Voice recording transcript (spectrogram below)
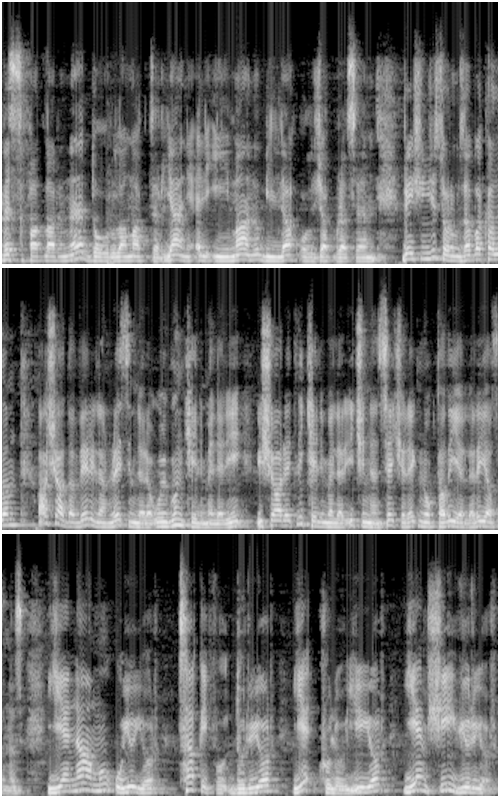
ve sıfatlarını doğrulamaktır. Yani el imanu billah olacak burası. Beşinci sorumuza bakalım. Aşağıda verilen resimlere uygun kelimeleri işaretli kelimeler içinden seçerek noktalı yerlere yazınız. Yenamu uyuyor, takifu duruyor, ye'kulu yiyor, yemşi yürüyor.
